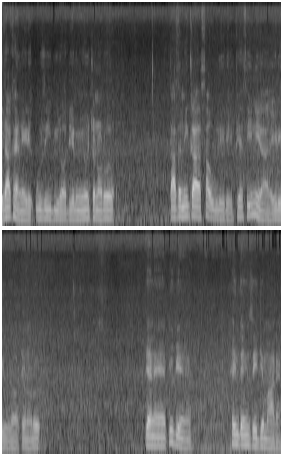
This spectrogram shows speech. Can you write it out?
ဒေတာခန်လေးတွေဦးစီးပြီးတော့ဒီလိုမျိုးကျွန်တော်တို့သာသနိကအဆောက်အဦလေးတွေပြည့်စည်နေတာလေးတွေကိုတော့ကျွန်တော်တို့ပြန်လည်ပြုပြင်ထိမ့်သိမ်းစေချင်ပါတယ်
